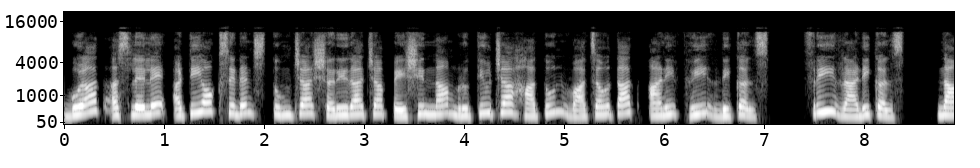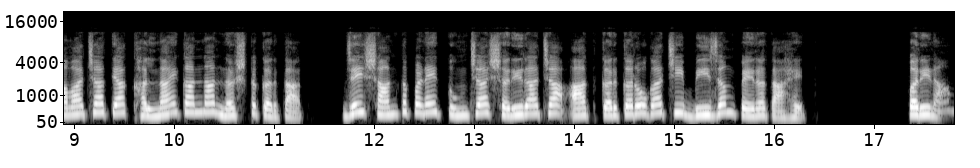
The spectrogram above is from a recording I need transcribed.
गुळात असलेले अटीऑक्सिडंट्स तुमच्या शरीराच्या पेशींना मृत्यूच्या हातून वाचवतात आणि फ्री रिकल्स फ्री रॅडिकल्स नावाच्या त्या खलनायकांना नष्ट करतात. जे शांतपणे तुमच्या शरीराच्या आत कर्करोगाची बीजम पेरत आहेत. परिणाम?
